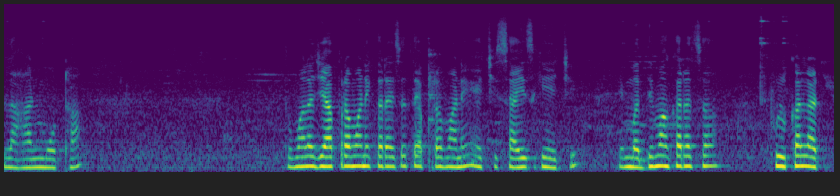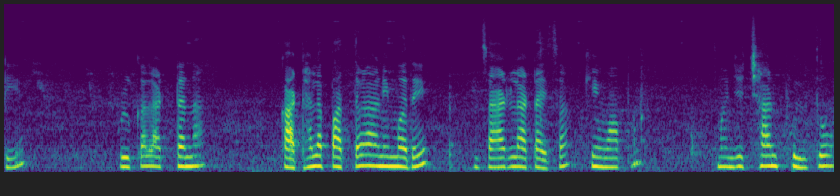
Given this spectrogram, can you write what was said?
लहान मोठा. तुम्हाला ज्याप्रमाणे करायचं त्याप्रमाणे याची साईज घ्यायची. हे मध्यम आकाराचा फुलका लाटते आहे फुलका लाटताना काठाला पातळ आणि मध्ये जाड लाटायचा किंवा आपण म्हणजे छान फुलतो.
